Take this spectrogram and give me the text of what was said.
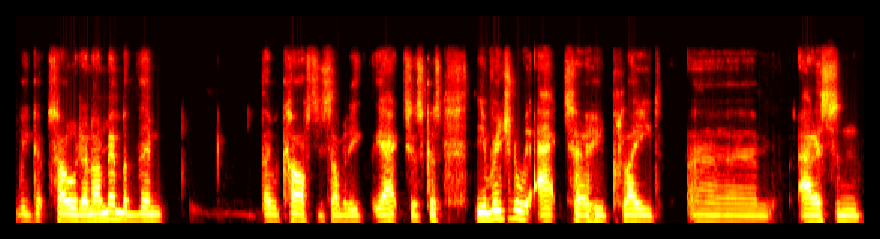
we got told, and I remember them, they were casting some of the, the actors because the original actor who played um, Alison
